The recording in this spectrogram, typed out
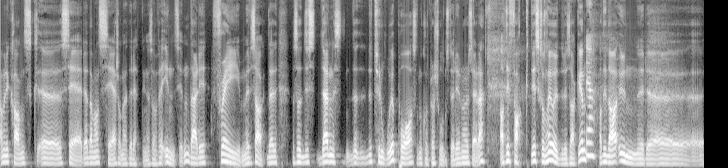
amerikansk eh, serie der man ser sånne etterretninger sånn fra innsiden, der de framer saker er- altså, Du tror jo på sånne konspirasjonsteorier når du ser det. At de faktisk, sånn som i Orderud-saken, Ja. at de da under eh,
